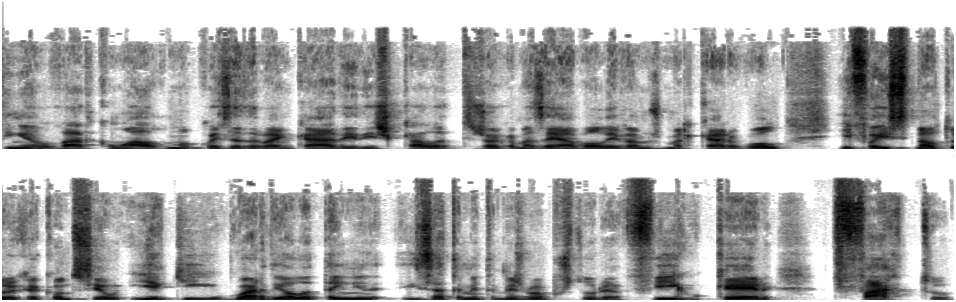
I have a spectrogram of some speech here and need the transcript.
tinha levado com alguma coisa da bancada e diz cala-te, joga mas é a bola e vamos marcar o golo. E foi isso na altura que aconteceu. E aqui Guardiola tem exatamente a mesma postura, Figo quer de facto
